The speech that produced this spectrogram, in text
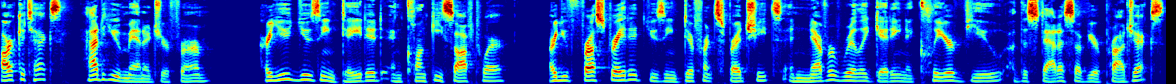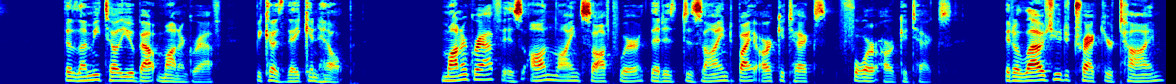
architects how do you manage your firm are you using dated and clunky software are you frustrated using different spreadsheets and never really getting a clear view of the status of your projects? Then let me tell you about Monograph because they can help. Monograph is online software that is designed by architects for architects. It allows you to track your time,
